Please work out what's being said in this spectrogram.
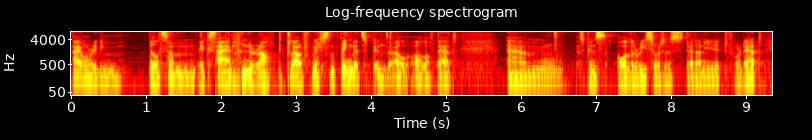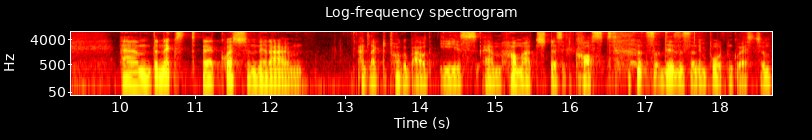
I already built some excitement around the CloudFormation thing that spins all, all of that, um, spins all the resources that are needed for that. Um, the next uh, question that I'm I'd like to talk about is um, how much does it cost? so this is an important question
